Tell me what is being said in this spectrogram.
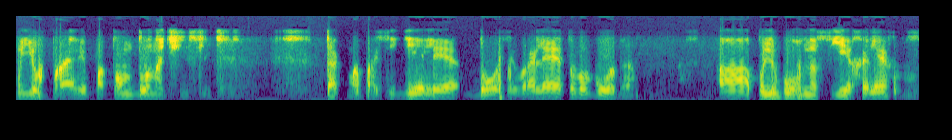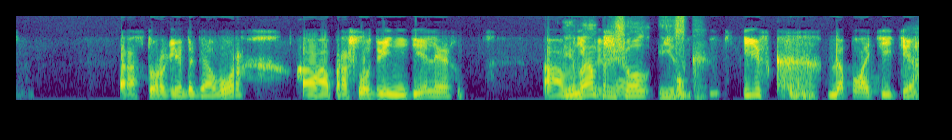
мы ее вправе потом доначислить. Так мы просидели до февраля этого года. А, полюбовно съехали, расторгли договор, а, прошло две недели. А, И вам пришел, пришел иск. Иск, доплатите.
